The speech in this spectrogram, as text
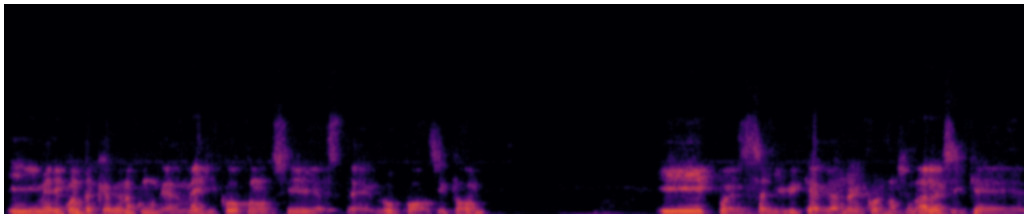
Y me di cuenta que había una comunidad en México, conocí este, grupos y todo. Y pues allí vi que había récords nacionales y que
